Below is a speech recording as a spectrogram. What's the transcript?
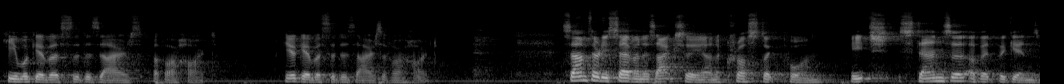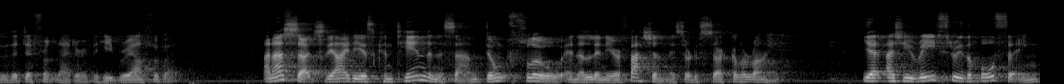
He will give us the desires of our heart. He'll give us the desires of our heart. Psalm 37 is actually an acrostic poem. Each stanza of it begins with a different letter of the Hebrew alphabet. And as such, the ideas contained in the psalm don't flow in a linear fashion, they sort of circle around. Yet, as you read through the whole thing,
